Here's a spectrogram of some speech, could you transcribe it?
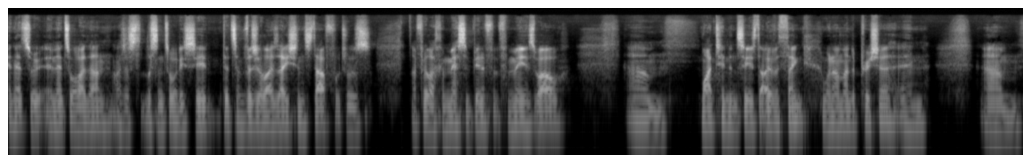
And that's and that's all I done. I just listened to what he said, did some visualization stuff, which was I feel like a massive benefit for me as well. Um, my tendency is to overthink when I'm under pressure and um,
